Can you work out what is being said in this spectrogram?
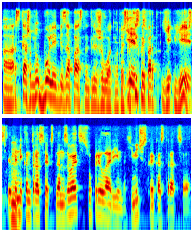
э, скажем, ну, более безопасны для животного. То есть, есть. таких препаратов есть. есть. Это mm. не контрасекс, да, называется суприларин, химическая кастрация.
